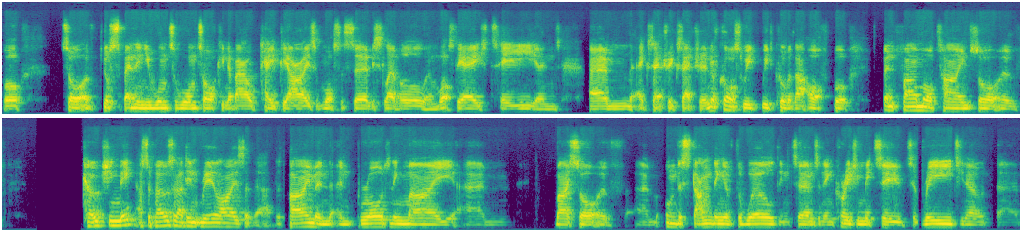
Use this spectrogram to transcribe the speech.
but sort of just spending your one to one talking about KPIs and what's the service level and what's the AHT and um, et cetera, et cetera. And of course, we'd, we'd cover that off, but spent far more time sort of coaching me, I suppose, and I didn't realize at, at the time and, and broadening my, um, my sort of um, understanding of the world in terms of encouraging me to, to read, you know, um,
